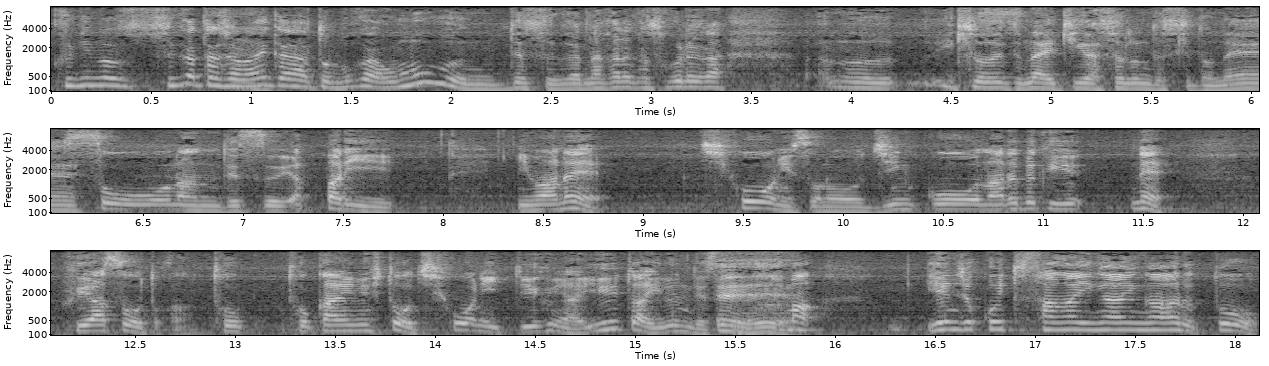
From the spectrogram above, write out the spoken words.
国の姿じゃないかなと僕は思うんですがなかなかそれがあの行き届いてない気がするんですけどね。そうなんです。やっぱり今ね地方にその人口をなるべくね増やそうとか都都会の人を地方にっていうふうには言うとはいるんですけど、ええ、まあ現状こういった差が意外があると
